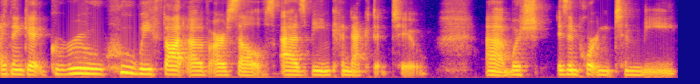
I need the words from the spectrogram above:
I think it grew who we thought of ourselves as being connected to, um, which is important to me.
